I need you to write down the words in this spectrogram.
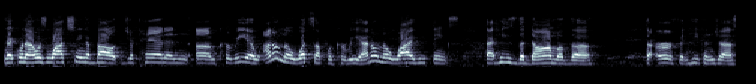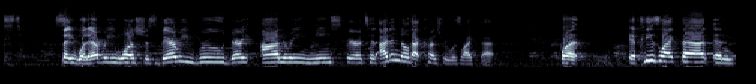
Like when I was watching about Japan and um, Korea, I don't know what's up with Korea. I don't know why he thinks that he's the dom of the the earth and he can just say whatever he wants, just very rude, very ornery, mean spirited. I didn't know that country was like that. But if he's like that and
